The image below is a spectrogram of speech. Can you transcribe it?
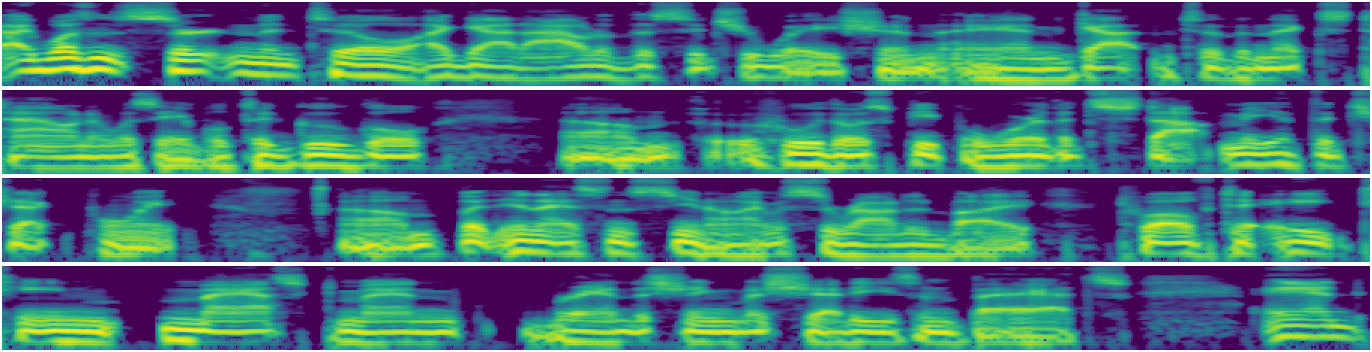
I wasn't certain until I got out of the situation and got into the next town and was able to Google um, who those people were that stopped me at the checkpoint. Um, but in essence, you know, I was surrounded by 12 to 18 masked men brandishing machetes and bats. And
